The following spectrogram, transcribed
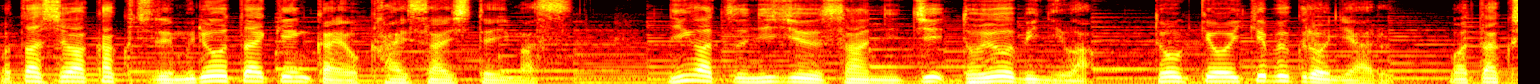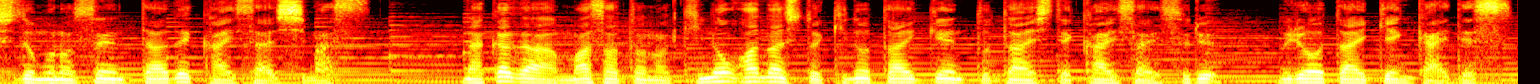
私は各地で無料体験会を開催しています。2月23日土曜日には東京池袋にある私どものセンターで開催します。中川雅人の気の話と気の体験と題して開催する無料体験会です。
